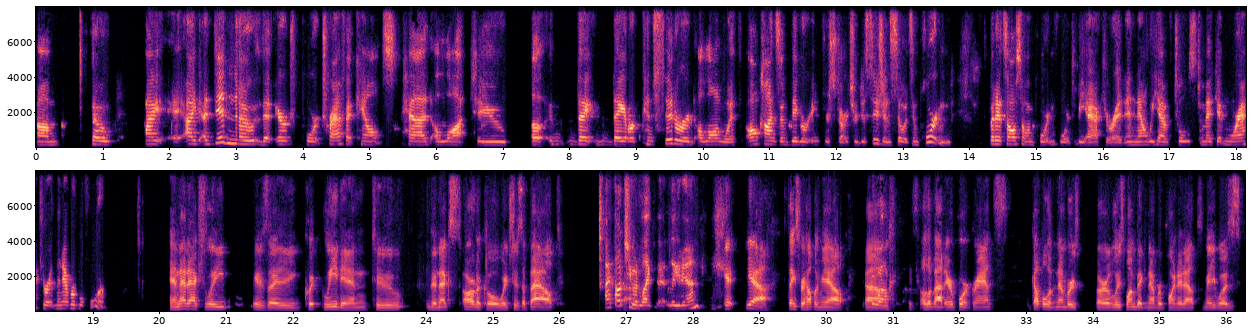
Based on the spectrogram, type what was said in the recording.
Um, so I, I, I did know that airport traffic counts had a lot to uh, they they are considered along with all kinds of bigger infrastructure decisions. So it's important, but it's also important for it to be accurate. And now we have tools to make it more accurate than ever before. And that actually is a quick lead in to the next article, which is about. I thought you would uh, like that lead in. It, yeah, thanks for helping me out. Um, it's all about airport grants. A couple of numbers, or at least one big number pointed out to me was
